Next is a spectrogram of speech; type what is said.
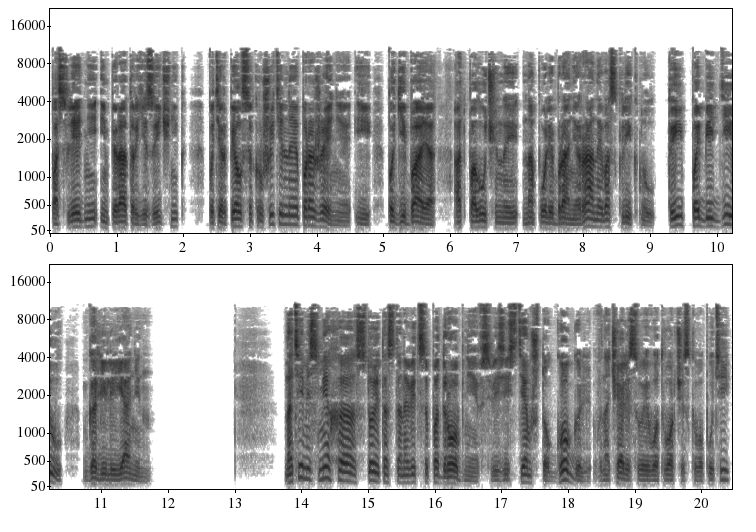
последний император-язычник потерпел сокрушительное поражение и, погибая от полученной на поле брани раны воскликнул «Ты победил, галилеянин!». На теме смеха стоит остановиться подробнее в связи с тем, что Гоголь в начале своего творческого пути,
